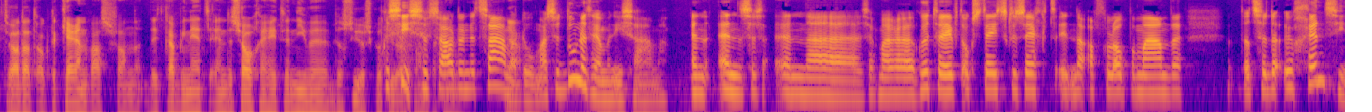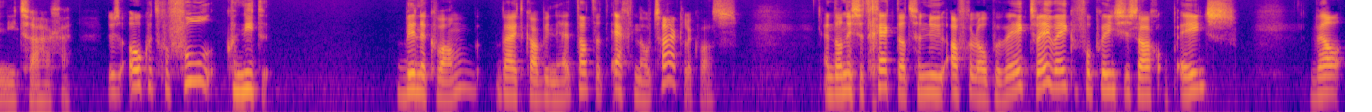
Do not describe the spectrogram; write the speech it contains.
Terwijl dat ook de kern was van dit kabinet en de zogeheten nieuwe bestuurscultuur. Precies, ze zouden het samen doen, maar ze doen het helemaal niet samen. En, en, ze, en uh, zeg maar, uh, Rutte heeft ook steeds gezegd in de afgelopen maanden dat ze de urgentie niet zagen. Dus ook het gevoel niet binnenkwam bij het kabinet dat het echt noodzakelijk was. En dan is het gek dat ze nu afgelopen week, twee weken voor Prinsjesdag, opeens wel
